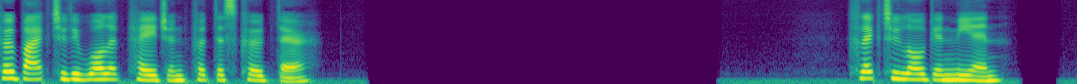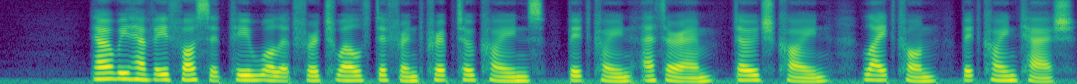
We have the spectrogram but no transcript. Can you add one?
Go back to the wallet page and put this code there. Click to log in me in. Now we have a Faucet Pay wallet for 12 different crypto coins, Bitcoin, Ethereum, Dogecoin, Litecoin, Bitcoin Cash,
